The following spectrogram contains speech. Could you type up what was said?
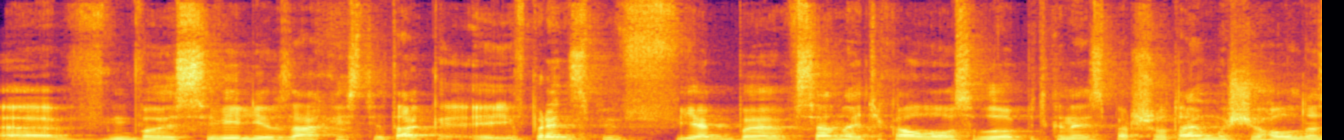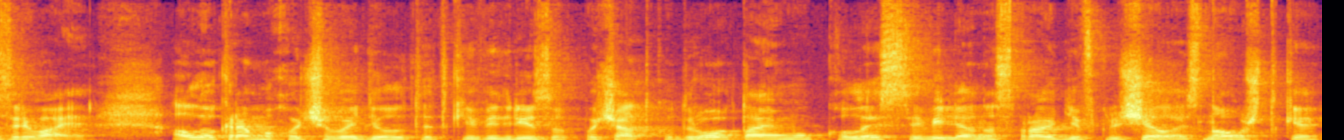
е, в в в захисті. Так і в принципі, якби все натякало, особливо під кінець першого тайму, що гол назріває. Але окремо хочу виділити такий відрізок початку другого тайму, коли Севілля насправді включилась. Знову ж таки,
